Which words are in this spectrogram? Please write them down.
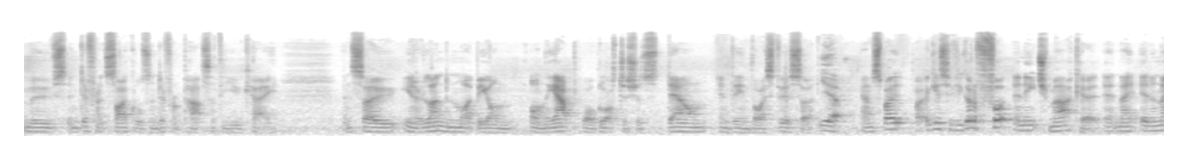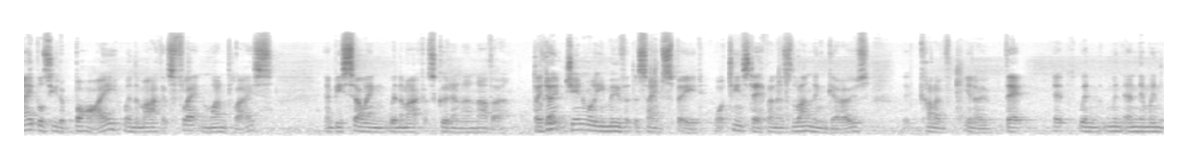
moves in different cycles in different parts of the UK. And so, you know, London might be on, on the up while Gloucestershire's down, and then vice versa. Yeah. And I suppose, I guess if you've got a foot in each market, it, na- it enables you to buy when the market's flat in one place and be selling when the market's good in another. They don't generally move at the same speed. What tends to happen is London goes, it kind of, you know, that, it, when, when, and then when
